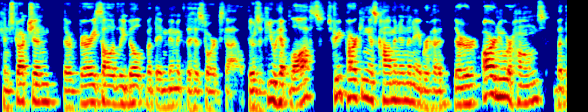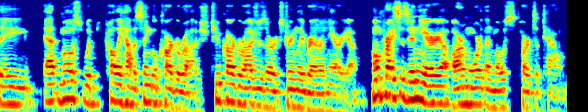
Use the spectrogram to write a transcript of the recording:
construction. They're very solidly built, but they mimic the historic style. There's a few hip lofts. Street parking is common in the neighborhood. There are newer homes, but they at most would probably have a single car garage. Two car garages are extremely rare in the area. Home prices in the area are more than most parts of town.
